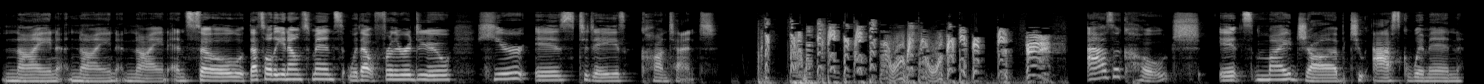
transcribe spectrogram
999 and so that's all the announcements. Without further ado here is today's content as a coach, it's my job to ask women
